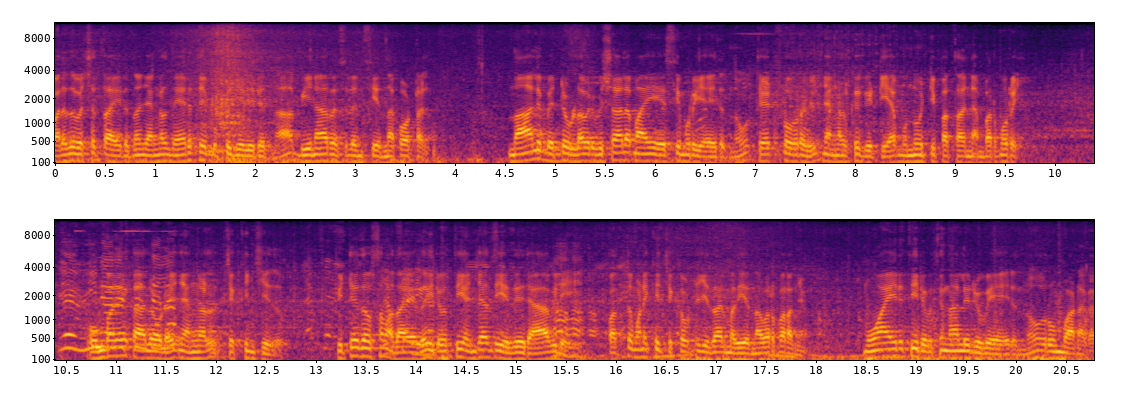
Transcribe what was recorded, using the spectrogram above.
വലതുവശത്തായിരുന്നു ഞങ്ങൾ നേരത്തെ ബുക്ക് ചെയ്തിരുന്ന ബീന റെസിഡൻസി എന്ന ഹോട്ടൽ. നാല് ബെഡുള്ള ഒരു വിശാലമായ എ സി മുറിയായിരുന്നു. തേർഡ് ഫ്ലോറിൽ ഞങ്ങൾക്ക് കിട്ടിയ മുന്നൂറ്റി പത്താം നമ്പർ മുറി. ഒമ്പതേ കാലോടെ ഞങ്ങൾ ചെക്ക് ഇൻ ചെയ്തു. പിറ്റേ ദിവസം അതായത് ഇരുപത്തി അഞ്ചാം തീയതി രാവിലെ പത്ത് മണിക്ക് ചെക്കൗട്ട് ചെയ്താൽ മതിയെന്ന് അവർ പറഞ്ഞു. മൂവായിരത്തി ഇരുപത്തിനാല് രൂപയായിരുന്നു റൂം വാടക.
